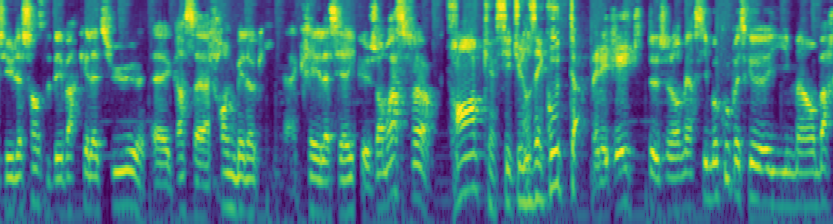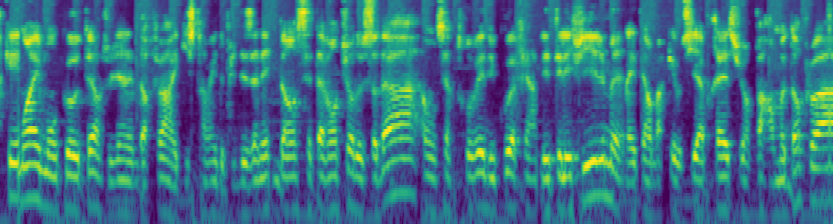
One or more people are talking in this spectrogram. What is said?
J'ai eu la chance de débarquer là-dessus euh, grâce à Franck Belloc qui a créé la série que j'embrasse fort. Franck, si tu nous écoutes, Magnifique. Je le remercie beaucoup parce que il m'a embarqué, moi et mon co-auteur Julien Endorfer avec qui je travaille depuis des années, dans cette aventure de Soda. On s'est retrouvé du coup à faire les téléfilms. On a été embarqué aussi après sur Par en mode d'emploi.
